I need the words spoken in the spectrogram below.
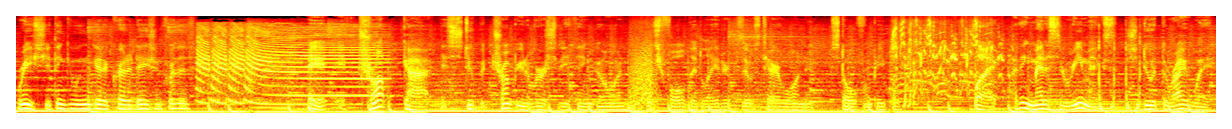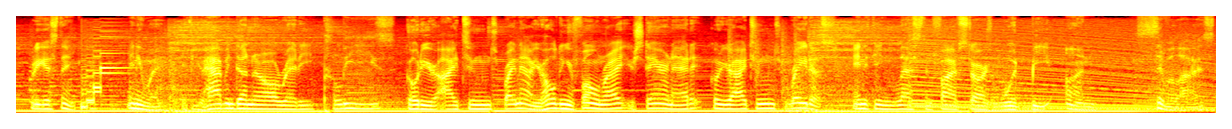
Reese, you think we can get accreditation for this? Hey, Trump got his stupid Trump University thing going, which folded later because it was terrible and it stole from people. But I think Medicine Remix should do it the right way. What do you guys think? Anyway, if you haven't done it already, please go to your iTunes. Right now, you're holding your phone, right? You're staring at it. Go to your iTunes, rate us. Anything less than five stars would be uncivilized.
